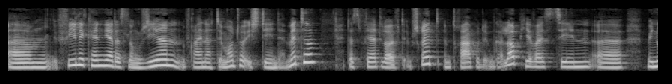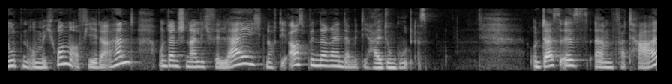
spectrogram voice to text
Ähm, viele kennen ja das Longieren frei nach dem Motto, ich stehe in der Mitte das Pferd läuft im Schritt, im Trab und im Galopp, jeweils zehn äh, Minuten um mich rum auf jeder Hand und dann schnalle ich vielleicht noch die Ausbinder rein, damit die Haltung gut ist. Und das ist ähm, fatal.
